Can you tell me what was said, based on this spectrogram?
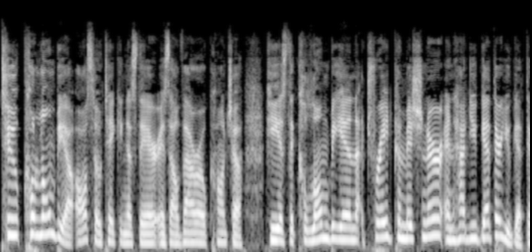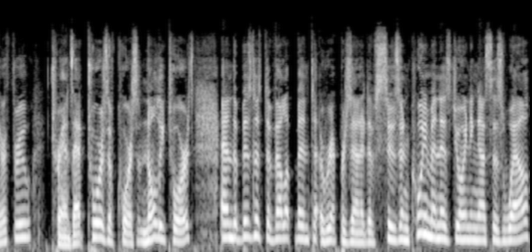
to Colombia. Also taking us there is Alvaro Concha. He is the Colombian Trade Commissioner. And how do you get there? You get there through Transat Tours, of course, Noli Tours, and the Business Development Representative Susan Kooiman is joining us as well.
